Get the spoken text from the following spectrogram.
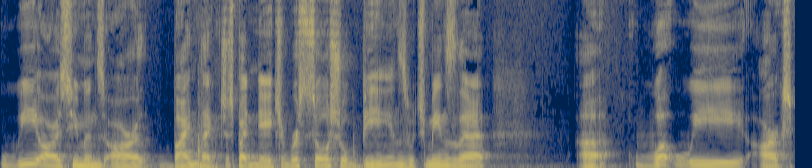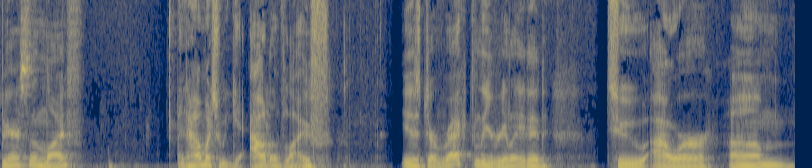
We are as humans are by like just by nature we're social beings, which means that uh, what we are experiencing in life and how much we get out of life is directly related to our um,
